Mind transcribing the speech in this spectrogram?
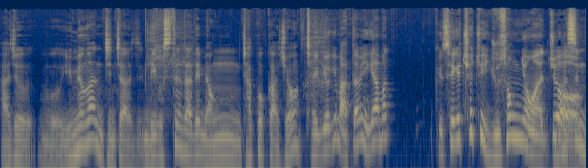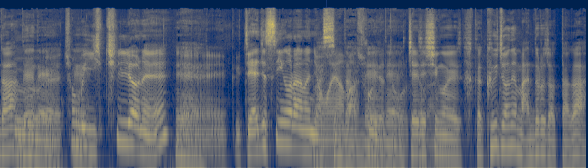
아주 뭐 유명한 진짜 미국 스탠다드의 명 작곡가죠. 제 기억이 맞다면 이게 아마 그 세계 최초의 유성 영화죠. 맞습니다. 그 네네. 1927년에 예. 그 Jazz Singer라는 영화에 아마 소개됐던 네, 거 Jazz Singer에 그러니까 그 전에 만들어졌다가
